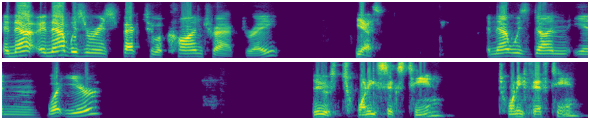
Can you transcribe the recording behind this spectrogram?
and that and that was in respect to a contract, right? Yes, And that was done in what year? I think it was 2016, 2015.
